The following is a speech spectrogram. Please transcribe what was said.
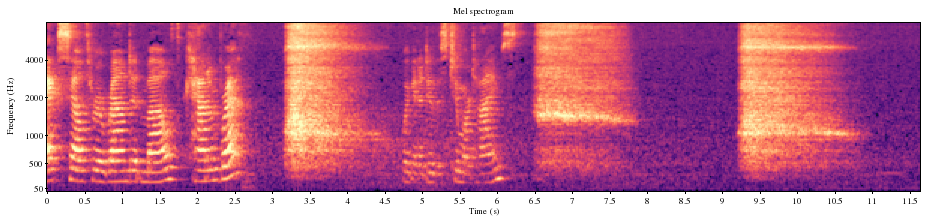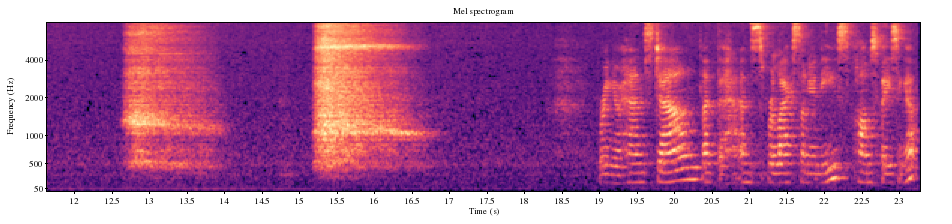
Exhale through a rounded mouth, cannon breath. We're going to do this two more times. Hands down, let the hands relax on your knees, palms facing up.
